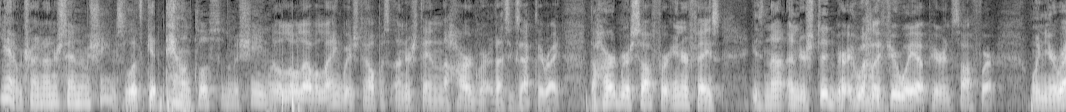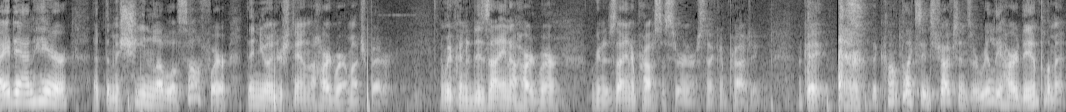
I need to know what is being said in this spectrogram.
Yeah, we're trying to understand the machine. So let's get down close to the machine with a low-level language to help us understand the hardware. That's exactly right. The hardware-software interface is not understood very well if you're way up here in software. When you're right down here at the machine level of software, then you understand the hardware much better. And we're going to design a hardware. We're going to design a processor in our second project. Okay, the complex instructions are really hard to implement.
